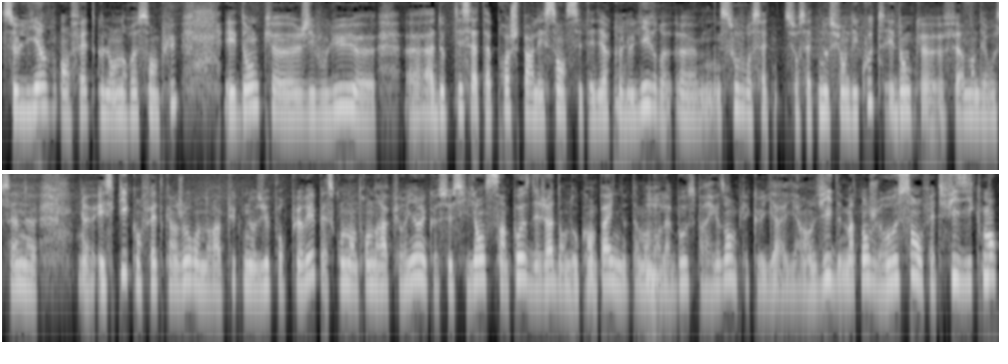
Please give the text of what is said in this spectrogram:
ce lien en fait que l'on ne ressent plus. Et donc, euh, j'ai voulu euh, euh, adopter cette approche par les sens, c'est-à-dire que mm. le livre s'ouvre sur cette notion d'écoute. Et donc, Fernand Desroussanes explique en fait qu'un jour, on n'aura plus que nos yeux pour pleurer parce qu'on n'entendra plus rien et que ce silence s'impose déjà dans nos campagnes, notamment dans mm. la Beauce par exemple, et qu'il y, y, a un vide. Maintenant, je ressens en fait physiquement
